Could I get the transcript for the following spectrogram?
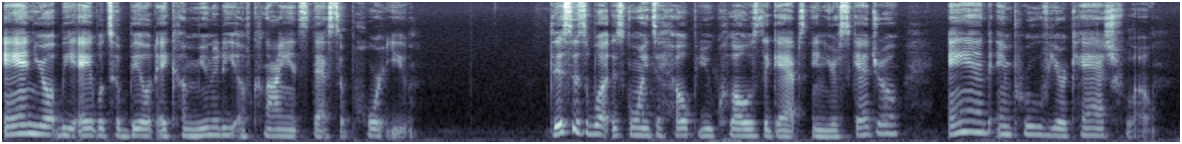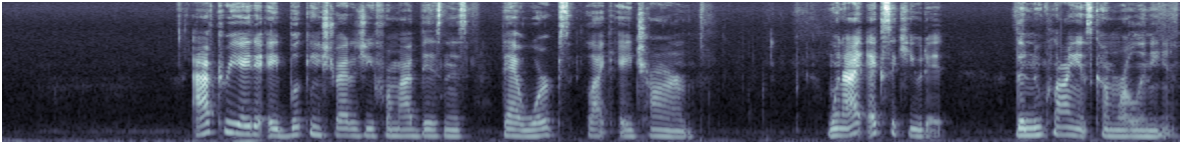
and you'll be able to build a community of clients that support you. This is what is going to help you close the gaps in your schedule and improve your cash flow. I've created a booking strategy for my business that works like a charm. When I execute it, the new clients come rolling in.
